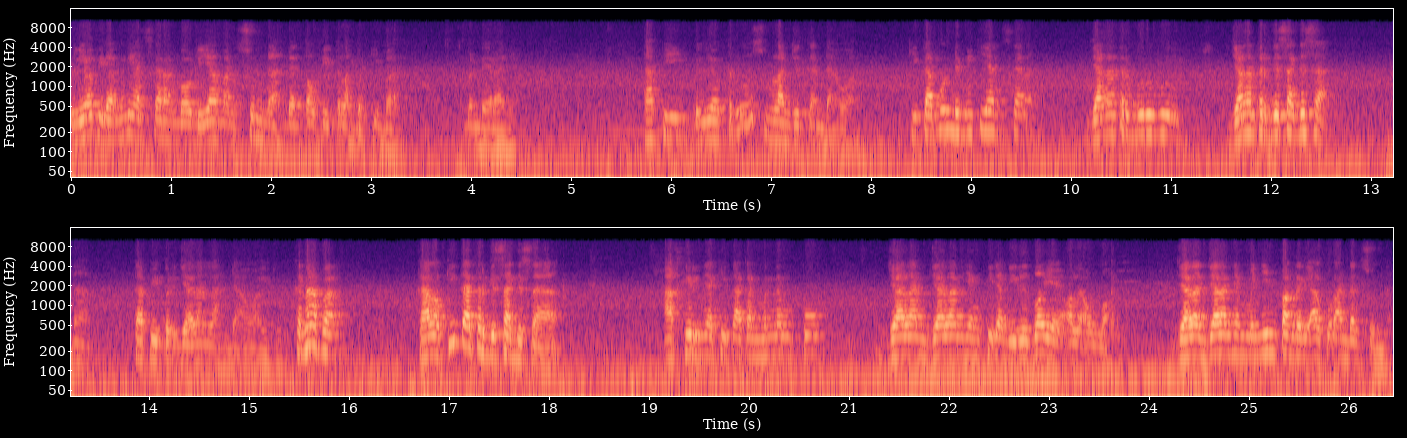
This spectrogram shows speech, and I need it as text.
beliau tidak melihat sekarang bahwa di Yaman sunnah dan tauhid telah berkibar benderanya. Tapi beliau terus melanjutkan dakwah. Kita pun demikian sekarang. Jangan terburu-buru, jangan tergesa-gesa. Nah, tapi berjalanlah dakwah itu. Kenapa? Kalau kita tergesa-gesa, akhirnya kita akan menempuh jalan-jalan yang tidak diridhoi oleh Allah. Jalan-jalan yang menyimpang dari Al-Quran dan Sunnah.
